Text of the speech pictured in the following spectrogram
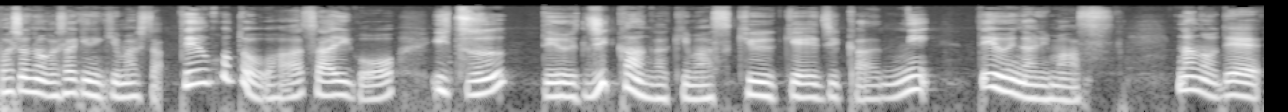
場所の方が先に来ました。っていうことは最後、いつっていう時間が来ます。休憩時間にっていう風になります。なので、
